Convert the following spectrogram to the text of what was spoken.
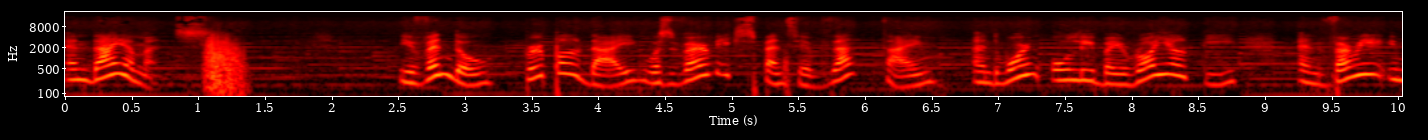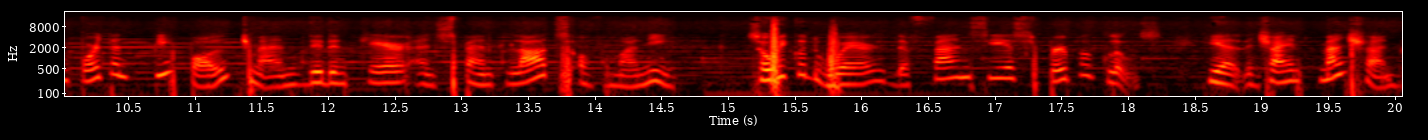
and diamonds. Even though purple dye was very expensive that time and worn only by royalty and very important people, man didn't care and spent lots of money. So he could wear the fanciest purple clothes. He had a giant mansion,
